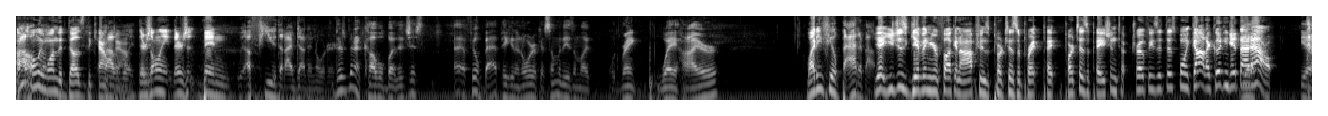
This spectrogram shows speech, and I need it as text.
I'm the only one that does the countdown. Probably. There's only there's been a few that I've done in order. There's been a couple, but it's just I feel bad picking an order because some of these I'm like would rank way higher. Why do you feel bad about it? Yeah, it? you just giving your fucking options participa- participation t- trophies at this point. God, I couldn't get that Yeah. out. Yeah,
